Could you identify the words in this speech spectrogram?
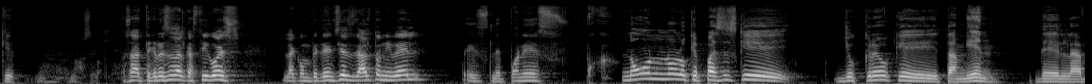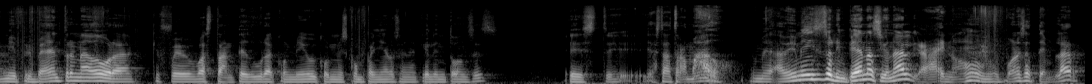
Que, no sé qué. O sea, te creces al castigo es. La competencia es de alto nivel, pues le pones. No, no. Lo que pasa es que yo creo que también de la, mi primera entrenadora, que fue bastante dura conmigo y con mis compañeros en aquel entonces, este, ya está tramado. A mí me dices Olimpiada Nacional, ay no, me pones a temblar.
